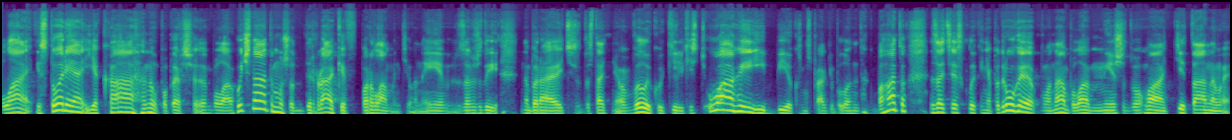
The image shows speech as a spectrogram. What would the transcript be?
була історія, яка ну, по-перше, була гучна, тому що драки в парламенті вони завжди набирають достатньо велику кількість уваги, і бійок насправді було не так багато за це скликання. По-друге, вона була між двома титанами,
